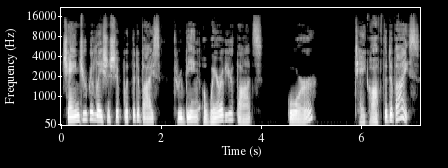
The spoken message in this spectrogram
Change your relationship with the device through being aware of your thoughts, or take off the device.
